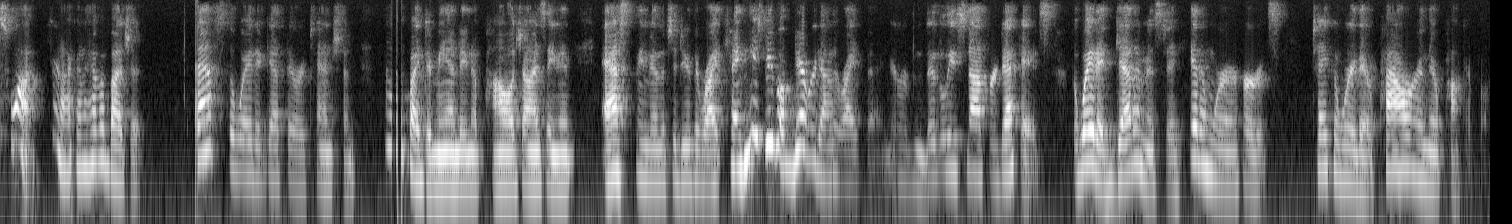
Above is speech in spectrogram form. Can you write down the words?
guess what? You're not going to have a budget. That's the way to get their attention, not by demanding, apologizing, and asking them to do the right thing. These people have never done the right thing, or at least not for decades. The way to get them is to hit them where it hurts, take away their power and their pocketbook.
